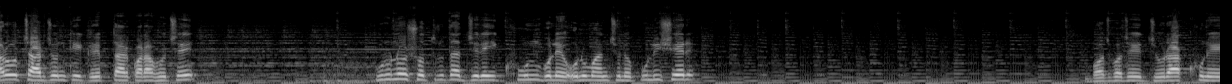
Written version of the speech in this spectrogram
আরও চারজনকে গ্রেপ্তার করা হয়েছে। পুরনো শত্রুতার জেরেই খুন বলে অনুমান ছিল পুলিশের। বজবজে জোড়া খুনে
